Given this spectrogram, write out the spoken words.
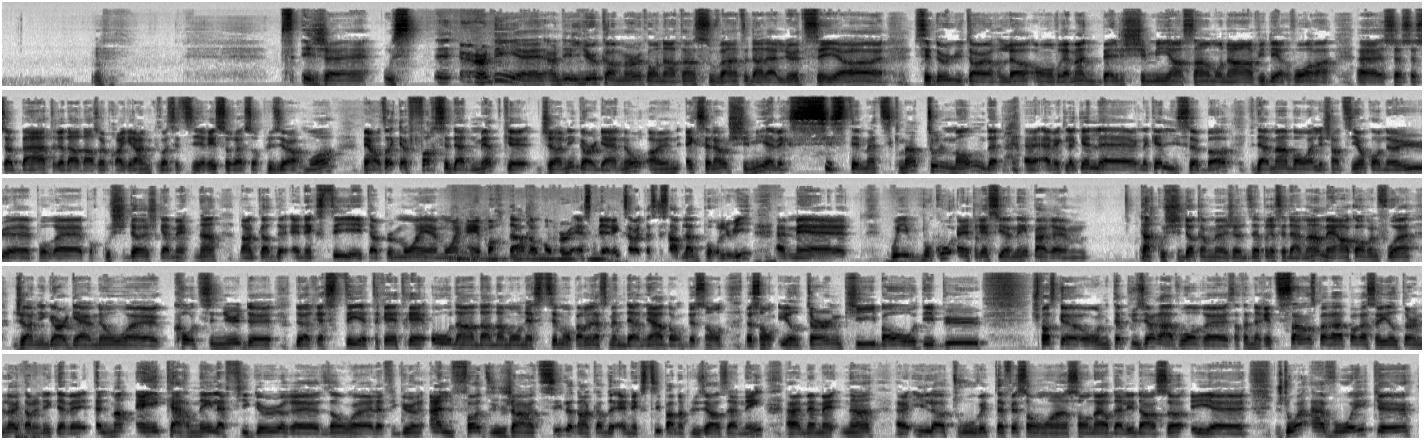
Et je, aussi- un, des, euh, un des lieux communs qu'on entend souvent dans la lutte, c'est ah, ces deux lutteurs-là ont vraiment une belle chimie ensemble. On a envie de les revoir euh, se, battre dans, un programme qui va s'étirer sur, sur plusieurs mois. Mais on dirait que force est d'admettre que Johnny Gargano a une excellente chimie avec systématiquement tout le monde euh, avec, lequel, euh, avec lequel il se bat. Évidemment, bon, l'échantillon qu'on a eu euh, pour, euh, pour Kushida jusqu'à maintenant dans le cadre de NXT est un peu moins, moins important. Donc, on peut espérer que ça va être assez semblable pour lui. Euh, mais euh, oui, beaucoup impressionné par, euh, par Kushida, comme je le disais précédemment. Mais encore une fois, Johnny Gargano euh, continue de, rester très, très haut dans, mon estime. On parlait la semaine dernière donc de son, de son heel turn qui, bon, au début, je pense qu'on était plusieurs à avoir euh, certaines réticences par rapport à ce heel turn-là, étant donné qu'il avait tellement incarné la figure, euh, disons, euh, la figure alpha du gentil dans le cadre de NXT pendant plusieurs années. mais maintenant, il a trouvé tout à fait son, son air d'aller dans ça. Et je dois avouer que,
